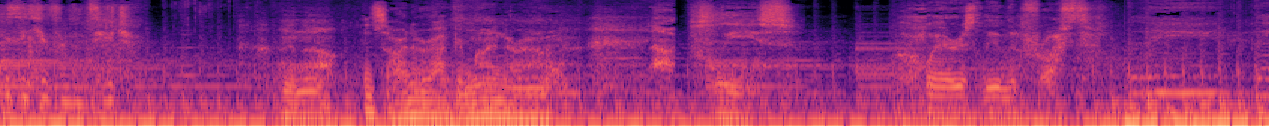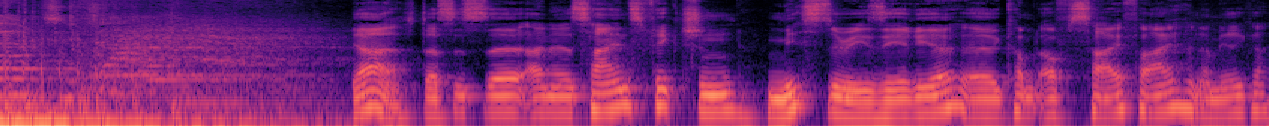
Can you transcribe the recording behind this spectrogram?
You think you're from the future? I know. It's hard to wrap your mind around. Now, please. Where is Leland Frost? Ja, das ist äh, eine Science-Fiction-Mystery-Serie, äh, kommt auf Sci-Fi in Amerika.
